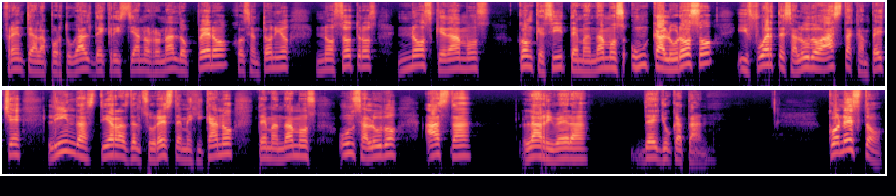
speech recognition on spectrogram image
frente a la Portugal de Cristiano Ronaldo, pero José Antonio, nosotros nos quedamos con que sí, te mandamos un caluroso y fuerte saludo hasta Campeche, lindas tierras del sureste mexicano. Te mandamos un saludo hasta la ribera de Yucatán. Con esto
